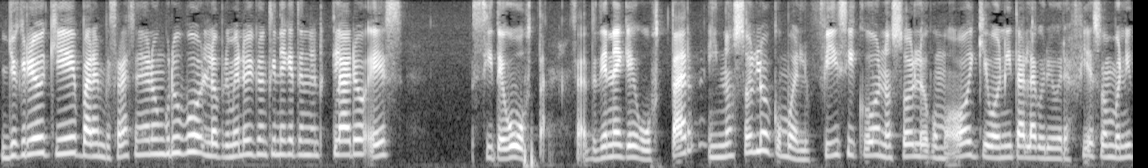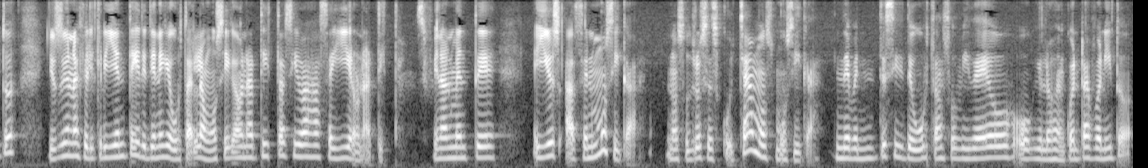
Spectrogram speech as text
Yo creo que para empezar a tener un grupo, lo primero que uno tiene que tener claro es si te gustan. O sea, te tiene que gustar y no solo como el físico, no solo como, ¡ay, qué bonita la coreografía! Son bonitos. Yo soy una fiel creyente y te tiene que gustar la música de un artista si vas a seguir a un artista. Si finalmente ellos hacen música, nosotros escuchamos música. Independiente si te gustan sus videos o que los encuentras bonitos,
